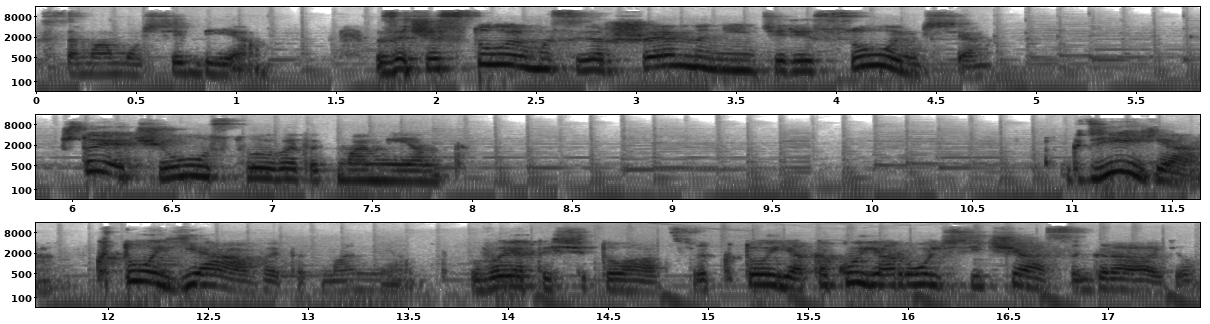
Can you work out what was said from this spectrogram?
к самому себе. Зачастую мы совершенно не интересуемся, что я чувствую в этот момент, где я, кто я в этот момент, в этой ситуации, кто я, какую я роль сейчас играю.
